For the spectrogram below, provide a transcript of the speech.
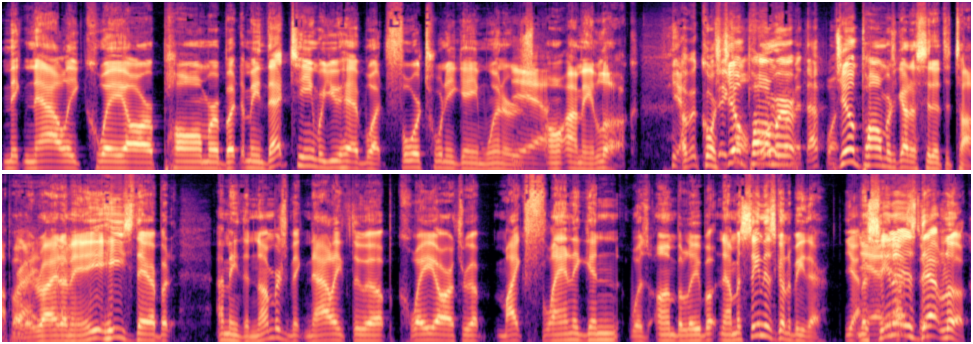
McNally, Cuellar, Palmer, but I mean that team where you had what four 20 game winners. Yeah. on- I mean, look. Yeah, of course, Jim all four of them Palmer. at that point. Jim Palmer's got to sit at the top of it, Right, right? I mean, he, he's there, but I mean the numbers McNally threw up, Cuellar threw up, Mike Flanagan was unbelievable. Now Mussina's going to be there. Yeah. Mussina Yeah, is that. Look,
